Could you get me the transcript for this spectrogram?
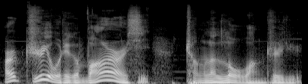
而只有这个王二喜成了漏网之鱼。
